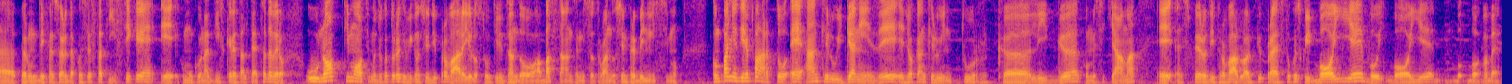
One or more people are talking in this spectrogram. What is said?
eh, per un difensore da queste statistiche e comunque una discreta altezza. Davvero un ottimo ottimo giocatore che vi consiglio di provare, io lo sto utilizzando abbastanza e mi sto trovando sempre benissimo. Compagno di reparto è anche lui ganese e gioca anche lui in Turk League, come si chiama, e eh, spero di trovarlo al più presto. Questo qui, Boie, Boie, Boie, bo, bo, vabbè,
